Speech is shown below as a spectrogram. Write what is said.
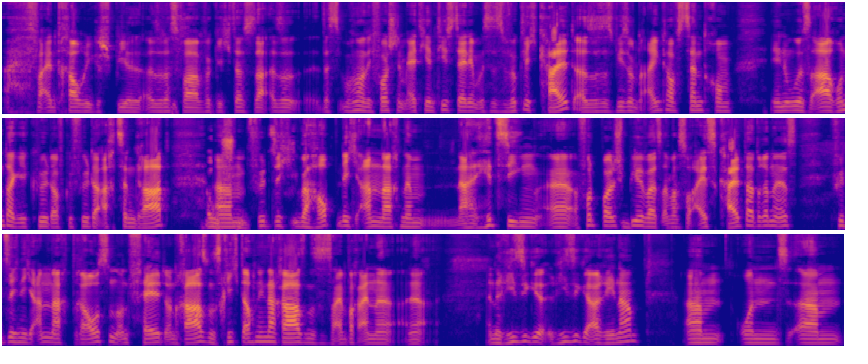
das war ein trauriges Spiel. Also das war wirklich, das, also das muss man sich vorstellen. Im AT&T Stadium ist es wirklich kalt. Also es ist wie so ein Einkaufszentrum in den USA runtergekühlt auf gefühlte 18 Grad. Oh, ähm, fühlt sich überhaupt nicht an nach einem, nach einem hitzigen äh, Footballspiel, weil es einfach so eiskalt da drin ist. Fühlt sich nicht an nach draußen und Feld und Rasen. Es riecht auch nicht nach Rasen. Es ist einfach eine, eine, eine riesige, riesige Arena. Ähm, und ähm,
